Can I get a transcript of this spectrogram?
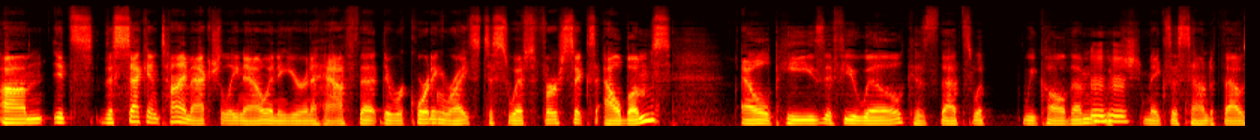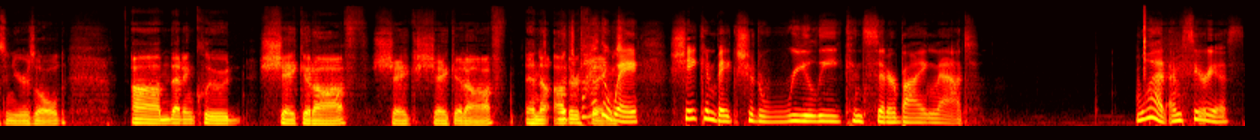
Um, it's the second time, actually, now in a year and a half, that they're recording rights to Swift's first six albums, LPs, if you will, because that's what we call them, Mm-hmm. which makes us sound a thousand years old. Um, that include Shake It Off, Shake, Shake It Off, and other Which, by things. the way, Shake and Bake should really consider buying that. What? I'm serious.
